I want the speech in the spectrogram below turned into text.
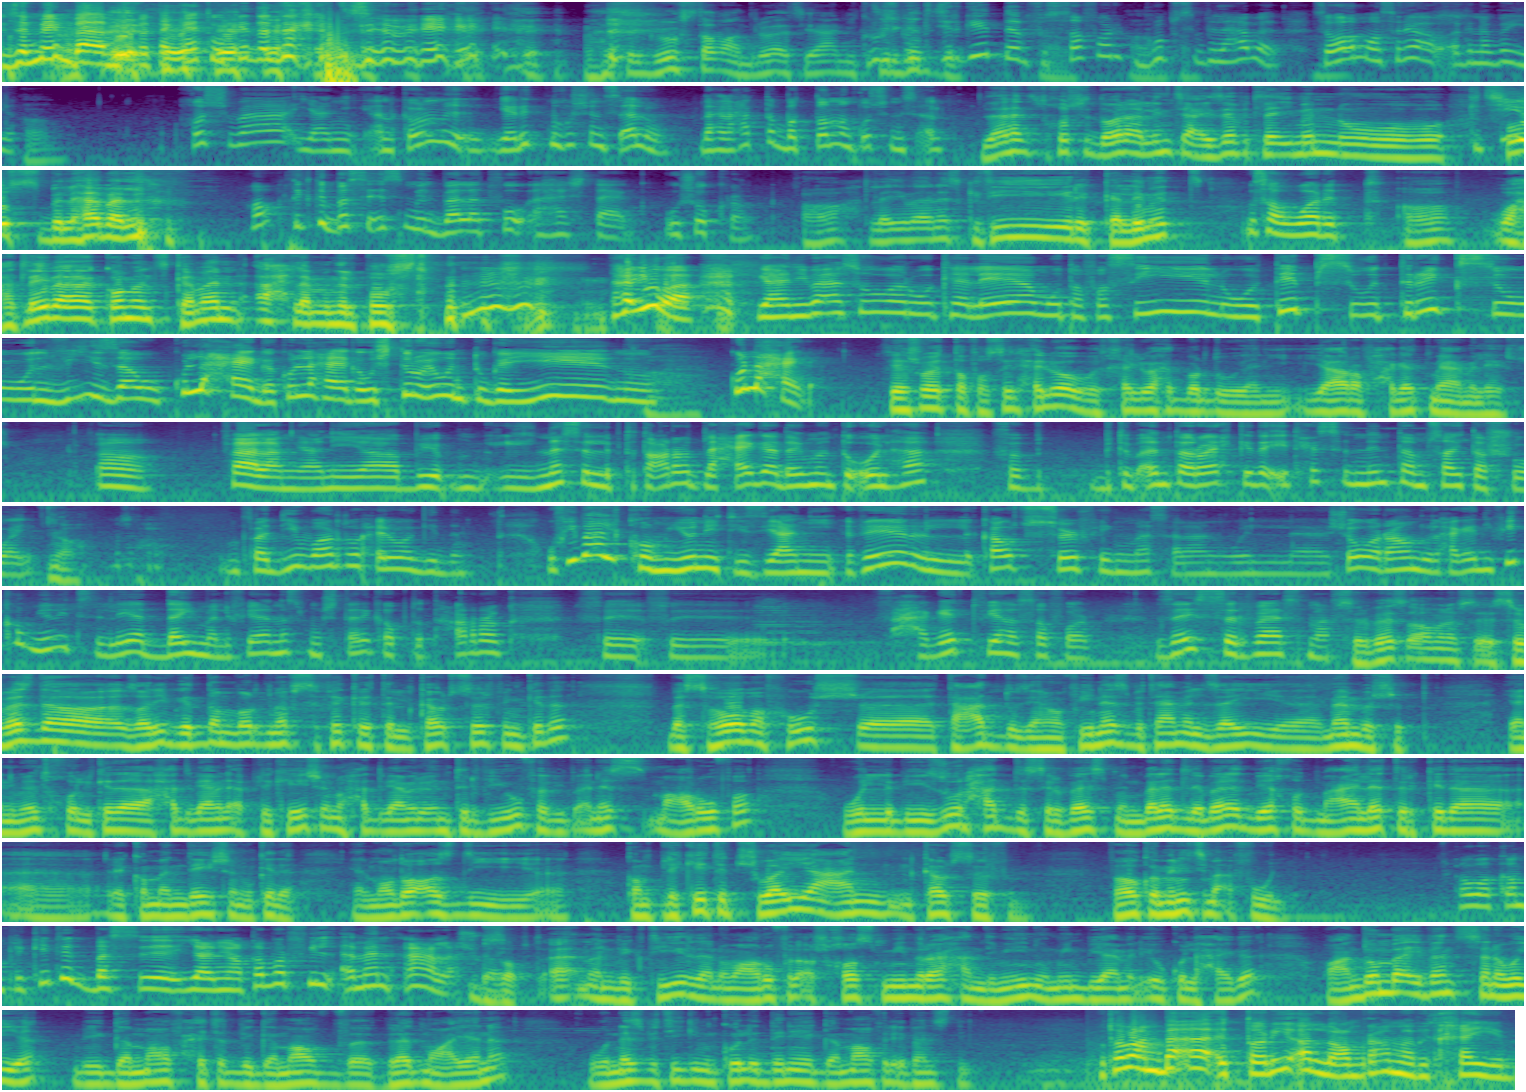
زمان بقى بالفتاكات وكده ده كان زمان. بس ال groups طبعا دلوقتي يعني كتير جدا. كتير جدا في السفر groups بالهبل سواء مصرية أو أجنبية. آه. خش بقى يعني أنا كمان يا ريت نخش نسألهم. ده إحنا حتى بطلنا نخش نسألهم. لا لا، أنت تخش تدوري على اللي أنت عايزاه بتلاقي منه كتير. بص بالهبل. آه تكتب بس اسم البلد فوق هاشتاج وشكرا. آه هتلاقي بقى ناس كتير اتكلمت. وصورت. آه وهتلاقي بقى comments كمان أحلى من ال post أيوه. يعني بقى صور وكلام وتفاصيل و tips و tricks والفيزا وكل حاجة كل حاجة. واشتروا إيه وانتوا جايين وكل حاجة. فيها شوية تفاصيل حلوة وبتخلي الواحد برضو يعني يعرف حاجات ما يعملهاش. آه فعلا. يعني بي... الناس اللي بتتعرض لحاجة دايما تقولها فبتبقى انت رايح كده إيه تحس ان انت مسيطر شوية. آه صح. فدي برضو حلوة جدا. وفي بقى ال communities يعني غير ال couchsurfing مثلا وال show around والحاجات دي في communities اللي هي الدايمه اللي فيها ناس مشتركة وبتتحرك في في في حاجات فيها سفر زي ال Servas مثلا ال Servas آه نفس ال Servas ده ظريف جدا برضو نفس فكرة ال couchsurfing كده بس هو ما فيهوش آه، تعدد. يعني هو في ناس بتعمل زي membership يعني بندخل كده حد بيعمل application وحد بيعمل interview فبيبقى ناس معروفة واللي بيزور حد Servas من بلد لبلد بياخد معاه letter كده recommendation وكده. يعني الموضوع قصدي complicated شوية عن couchsurfing فهو community مقفول. هو complicated بس يعني يعتبر فيه الأمان أعلى شوية. بالظبط. امن بكتير لأنه معروف الأشخاص مين رايح عند مين ومين بيعمل إيه وكل حاجة. وعندهم بقى events سنوية بيتجمعوا في حتت بيتجمعوا في بلاد معينة والناس بتيجي من كل الدنيا يتجمعوا في ال events دي. وطبعا بقى الطريقة اللي عمرها ما بتخيب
